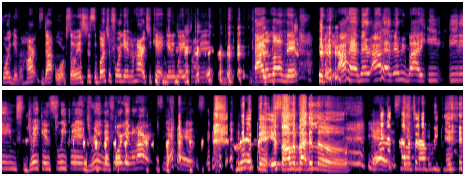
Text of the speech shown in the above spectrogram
forgivenhearts.org. So it's just a bunch of forgiven hearts. You can't get away from it. Gotta love it. I'll have every, I'll have everybody eat, eating, drinking, sleeping, dreaming, forgiving hearts. Yes. Listen, it's all about the love. Yes. Valentine's weekend. so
